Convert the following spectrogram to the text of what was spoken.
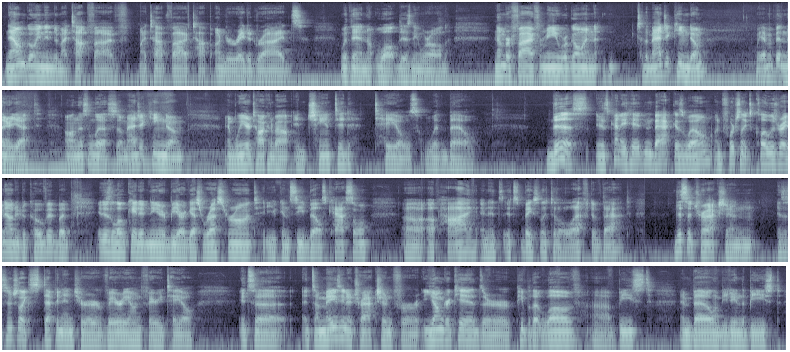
Now I'm going into my top five, my top five top underrated rides within Walt Disney World. Number five for me, we're going to the Magic Kingdom we haven't been there yet on this list. So Magic Kingdom, and we are talking about Enchanted Tales with Belle. This is kind of hidden back as well. Unfortunately, it's closed right now due to COVID, but it is located near Be Our Guest restaurant. You can see Belle's Castle uh, up high, and it's it's basically to the left of that. This attraction is essentially like stepping into your very own fairy tale it's a it's amazing attraction for younger kids or people that love uh, Beast and Belle and Beauty and the Beast.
